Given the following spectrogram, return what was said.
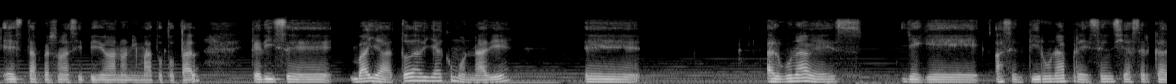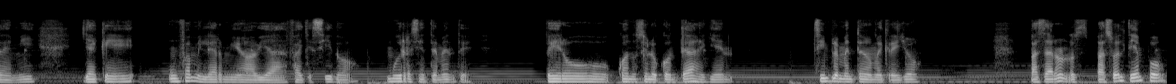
esta persona, si pidió anonimato total, que dice, vaya, todavía como nadie, eh, alguna vez llegué a sentir una presencia cerca de mí, ya que un familiar mío había fallecido muy recientemente, pero cuando se lo conté a alguien, simplemente no me creyó. Pasaron los, pasó el tiempo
